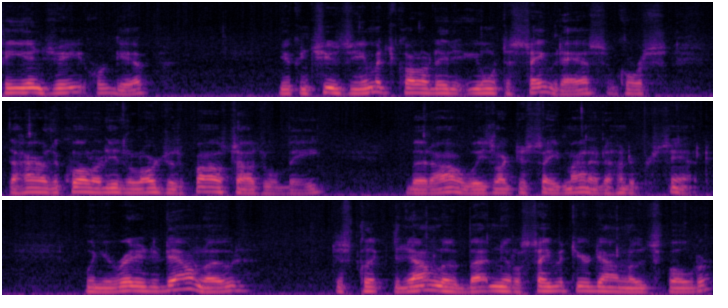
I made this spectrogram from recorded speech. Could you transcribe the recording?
PNG, or GIF. You can choose the image quality that you want to save it as. Of course, the higher the quality, the larger the file size will be but I always like to save mine at 100%. When you're ready to download, just click the download button. It'll save it to your downloads folder.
